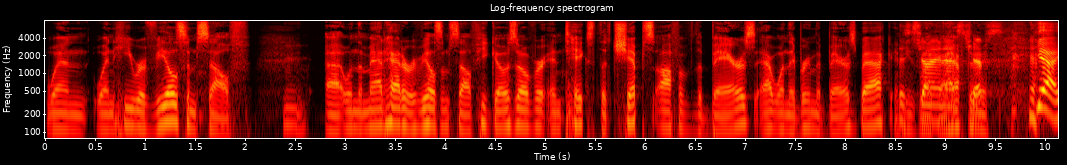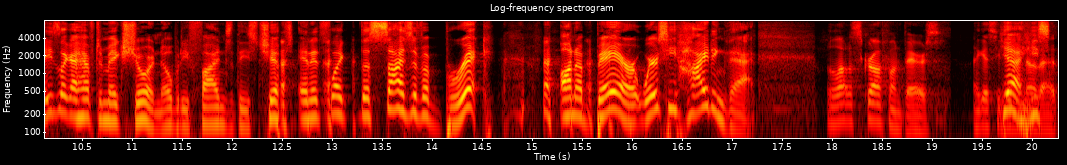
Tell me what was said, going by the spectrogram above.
when when he reveals himself. Hmm. Uh, when the Mad Hatter reveals himself, he goes over and takes the chips off of the bears uh, when they bring the bears back, and His he's like, "I have to." yeah, he's like, "I have to make sure nobody finds these chips," and it's like the size of a brick on a bear. Where's he hiding that? A lot of scruff on bears. I guess you yeah, didn't know he's that.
